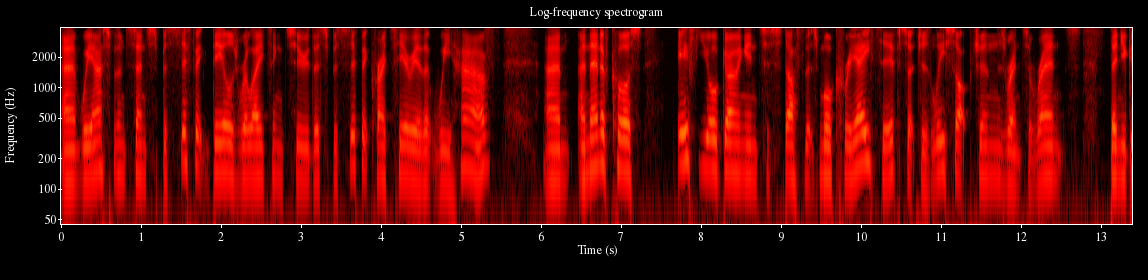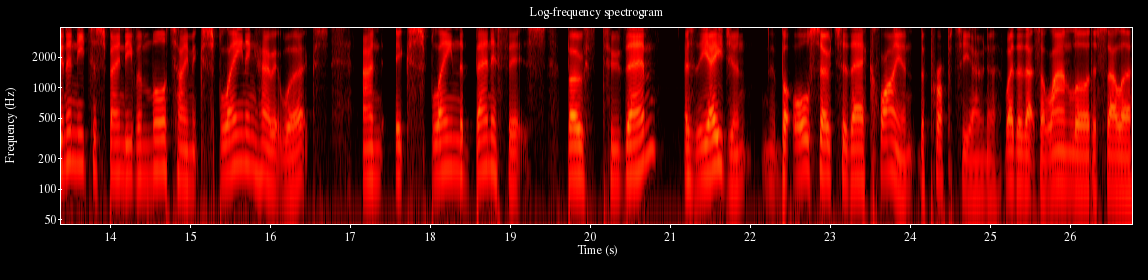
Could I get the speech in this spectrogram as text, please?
um, we ask for them to send specific deals relating to the specific criteria that we have. Um, and then, of course, if you're going into stuff that's more creative, such as lease options, rent to rents, then you're going to need to spend even more time explaining how it works and explain the benefits both to them as the agent but also to their client, the property owner, whether that's a landlord, a seller.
